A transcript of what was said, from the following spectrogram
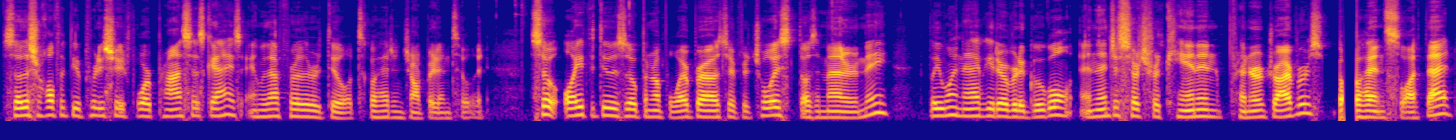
So this should hopefully be a pretty straightforward process guys, and without further ado, let's go ahead and jump right into it. So all you have to do is open up a web browser of your choice, doesn't matter to me, but you want to navigate over to Google and then just search for Canon printer drivers. Go ahead and select that.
